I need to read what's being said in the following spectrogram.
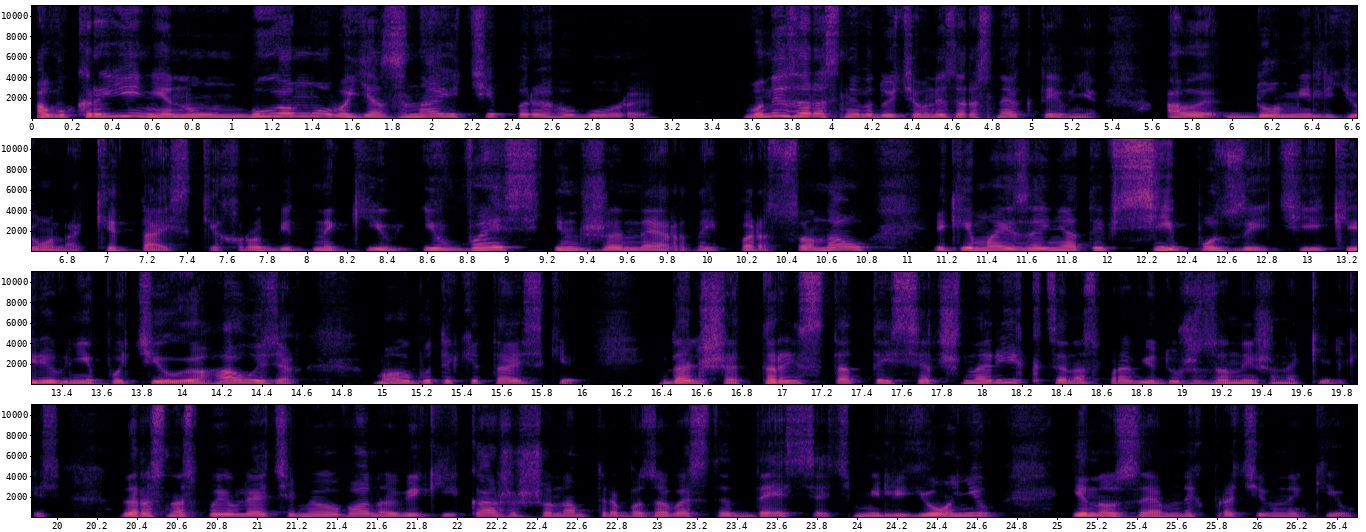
А в Україні ну була мова. Я знаю ті переговори. Вони зараз не ведуться, вони зараз не активні. Але до мільйона китайських робітників і весь інженерний персонал, який має зайняти всі позиції керівні по тілу і мали бути китайські. Далі 300 тисяч на рік це насправді дуже занижена кількість. Зараз у нас появляється Мілованов, який каже, що нам треба завести 10 мільйонів іноземних працівників.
